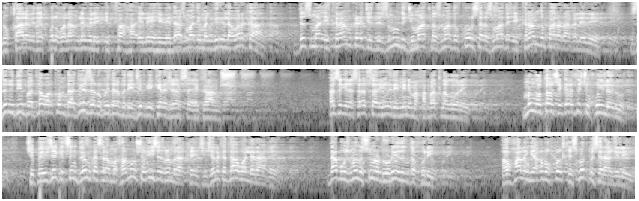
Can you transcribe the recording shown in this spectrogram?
نو قال وی د خپل غلام لویل ادفعها الیه وی داس ما دی ملګری لا ورکا داس ما اکرام کړی چې د زمونږ د جماعت نظم د کور سره زما د اکرام د پاره راغلی دی زره دی بدله ورکوم د دې زره روپۍ در بده جب کې کړی چې سره اکرام شي اسه کې سره سره د مینه محبت لګوري منګه ته شکر ته چې خوې لرو چې په یوځای کې څنګه دویم کس را مخامخ شو هیڅ زم راخی چې لکه دا ولې راغی دا بوزمنه سمره ډوړې دلته خوري او حالانګه هغه خپل قسمت بشراغلی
